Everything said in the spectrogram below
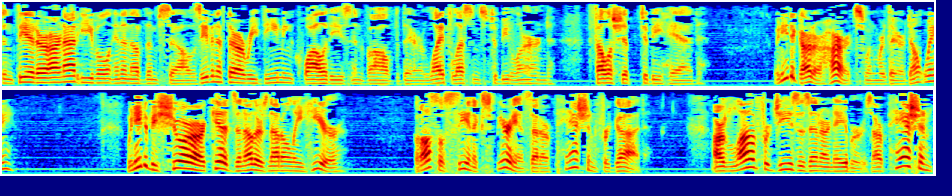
and theater are not evil in and of themselves, even if there are redeeming qualities involved there, life lessons to be learned, fellowship to be had, we need to guard our hearts when we're there, don't we? We need to be sure our kids and others not only hear, but also see and experience that our passion for God, our love for Jesus and our neighbors, our passion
